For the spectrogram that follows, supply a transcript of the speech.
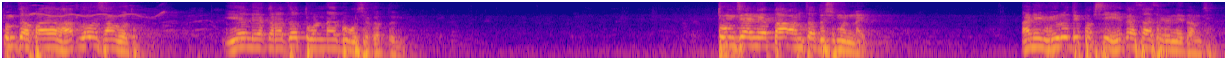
तुमच्या पायाला हात लावून सांगतो. ये लेकराचं तोंड नाही बघू शकत तुम्ही. तुमचा नेता आमचा दुश्मन नाही. आणि विरोधी पक्ष हे काय सासरे नाहीत आमचे?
